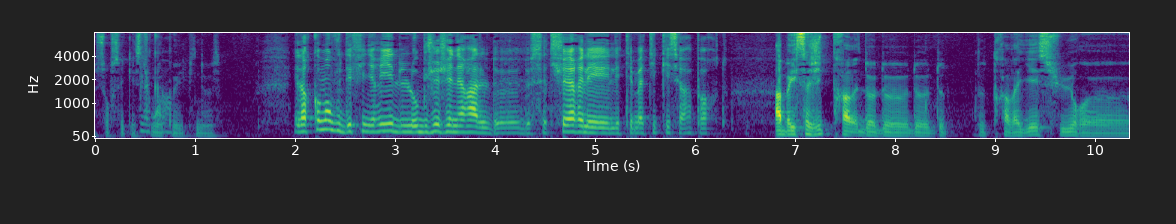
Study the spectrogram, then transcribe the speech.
sur ces questions un peu épineuses. Et alors comment vous définiriez l'objet général de, cette chaire et les, les thématiques qui s'y rapportent? Ah bah, il s'agit de, de, travailler sur, euh,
